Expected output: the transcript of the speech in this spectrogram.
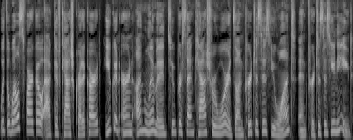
With the Wells Fargo Active Cash Credit Card, you can earn unlimited 2% cash rewards on purchases you want and purchases you need.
